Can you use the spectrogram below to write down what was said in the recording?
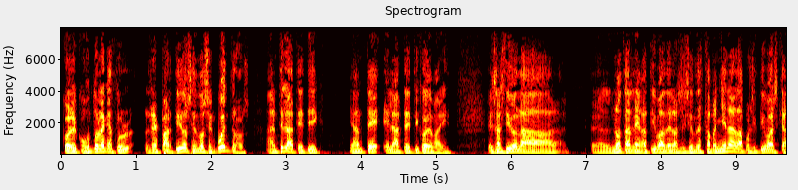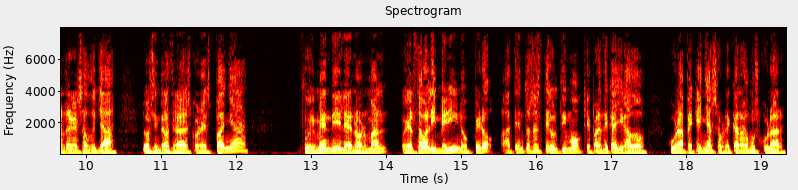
con el conjunto blanco azul repartidos en dos encuentros, ante el Athletic y ante el Atlético de Madrid. Esa ha sido la nota negativa de la sesión de esta mañana. La positiva es que han regresado ya los internacionales con España. Zubimendi, Lenormand, Oyarzábal y Merino, pero atentos a este último que parece que ha llegado con una pequeña sobrecarga muscular.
